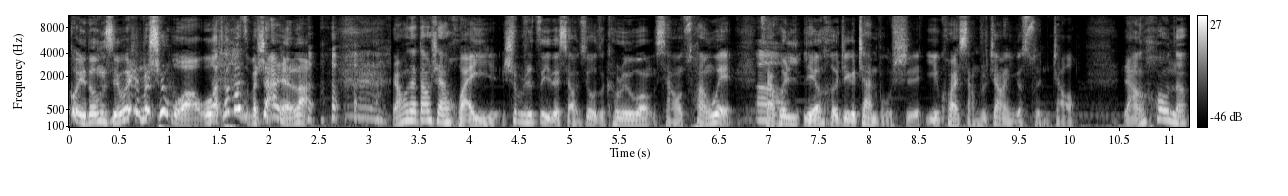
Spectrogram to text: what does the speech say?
鬼东西？为什么是我？我他妈怎么杀人了？然后他当时还怀疑是不是自己的小舅子克瑞翁想要篡位，才会联合这个占卜师一块想出这样一个损招。然后呢，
